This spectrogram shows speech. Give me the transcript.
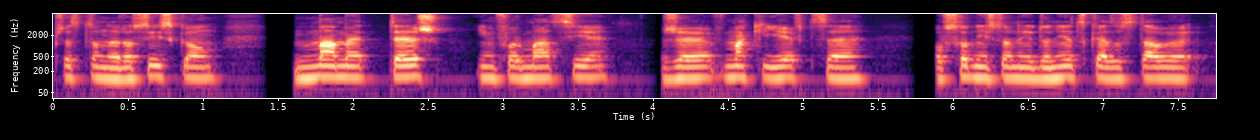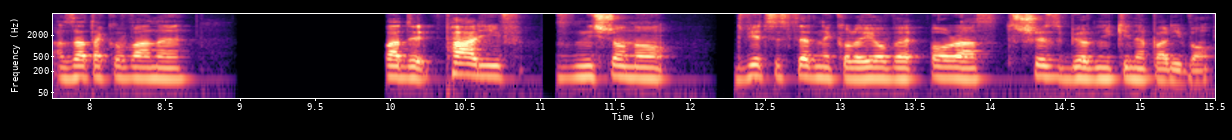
przez stronę rosyjską. Mamy też informacje że w Makijewce po wschodniej stronie Doniecka zostały zaatakowane składy paliw, zniszczono dwie cysterny kolejowe oraz trzy zbiorniki na paliwo.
